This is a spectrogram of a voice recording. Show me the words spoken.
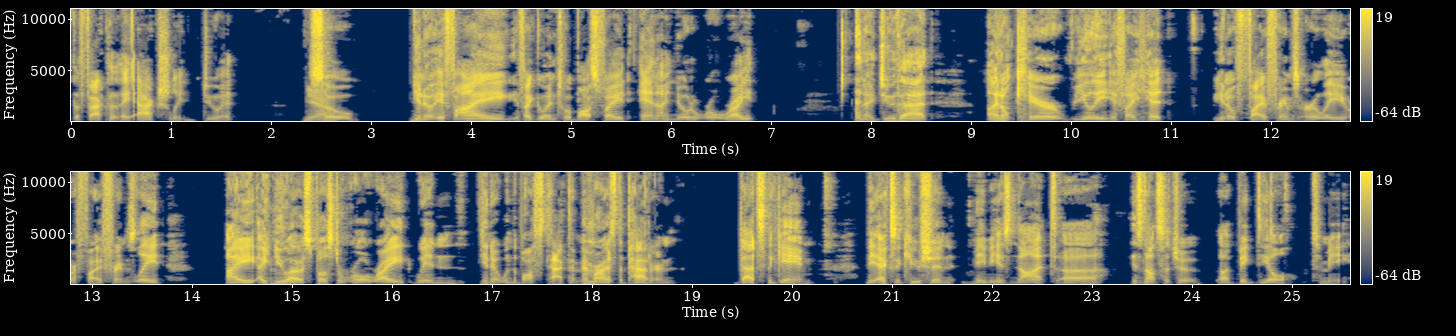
the fact that they actually do it. yeah. So, you know, if I if I go into a boss fight and I know to roll right, and I do that, I don't care really if I hit, you know, five frames early or five frames late. I I knew I was supposed to roll right when you know when the boss attacked. I memorized the pattern. That's the game. The execution maybe is not uh is not such a, a big deal to me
